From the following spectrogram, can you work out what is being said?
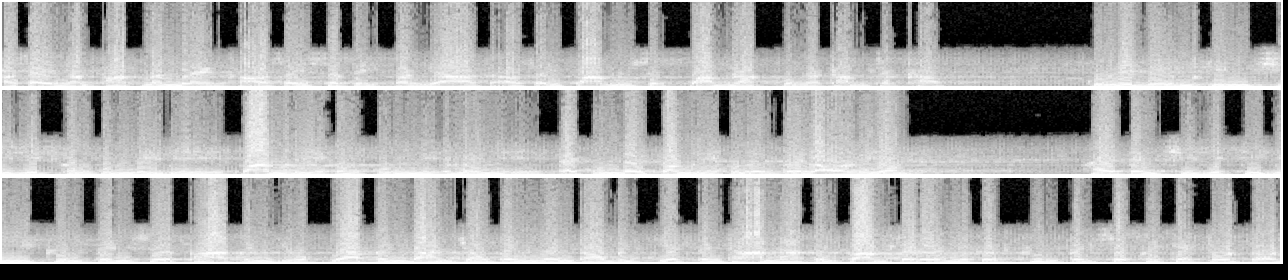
อาศัยน้ำพักน้ำแรงเขาอาศัยสติปัญญาอาศัยความรู้สึกความรักคุณธรรมจากเขาคุณได้ดื่มกินชีวิตของคุณได้ดี ความดีของคุณมีไม่มี แต่คุณได้ความดีคนอื่นไปหล่อเลี้ยง ให้เป็นชีวิตที่ดีขึ้นเป็นเสื้อผ้าเป็นยุกยาเป็นบ้านช่องเป็นเงินทองเป็นเกียรติเป็นฐานะเป็นความเจริญที่เกิดขึ้นเป็นสุขให้แก่ตัวตน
